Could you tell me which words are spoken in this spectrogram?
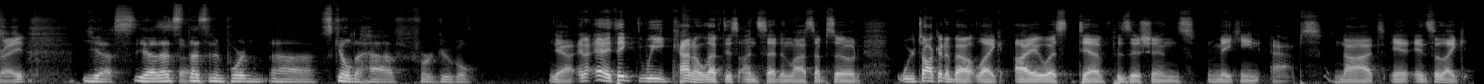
right? Yes, yeah, that's So- that's an important uh, skill to have for Google. Yeah, and I think we kind of left this unsaid in last episode. We're talking about like iOS dev positions making apps, not and, and so like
